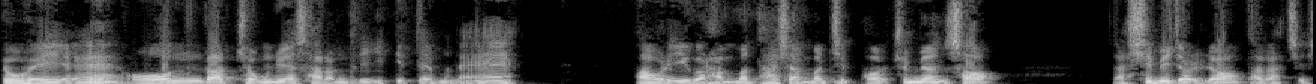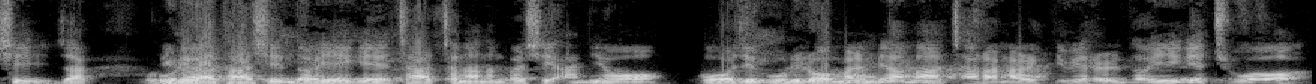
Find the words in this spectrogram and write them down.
교회에 온갖 종류의 사람들이 있기 때문에 바울이 이걸 한번 다시 한번 짚어주면서 자 12절요. 다 같이 시작. 우리가 다시 너희에게 자천하는 것이 아니요 오직 우리로 말미암아 자랑할 기회를 너희에게 주어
